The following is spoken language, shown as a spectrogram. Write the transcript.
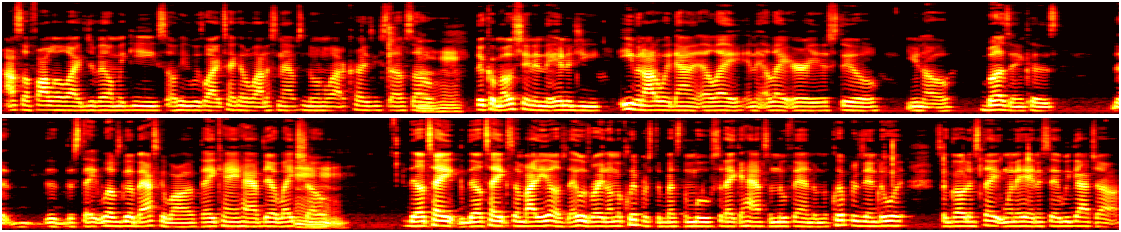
I also follow like JaVale McGee, so he was like taking a lot of snaps and doing a lot of crazy stuff. So Mhm. the commotion and the energy, even all the way down in LA, in the LA area, is still, you know, buzzing because the, the the state loves good basketball. If they can't have their lake show, Mhm. They'll take they'll take somebody else. They was right on the Clippers to best the move so they can have some new fandom. The Clippers didn't do it, so Golden State went ahead and said we got y'all,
